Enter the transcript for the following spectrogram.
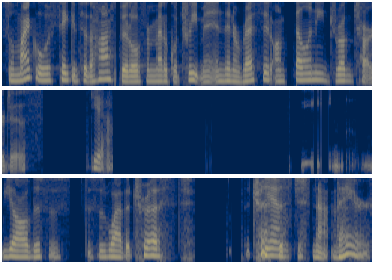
So Michael was taken to the hospital for medical treatment and then arrested on felony drug charges. Yeah. Y'all, this is this is why the trust the trust Yeah. is just not there.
